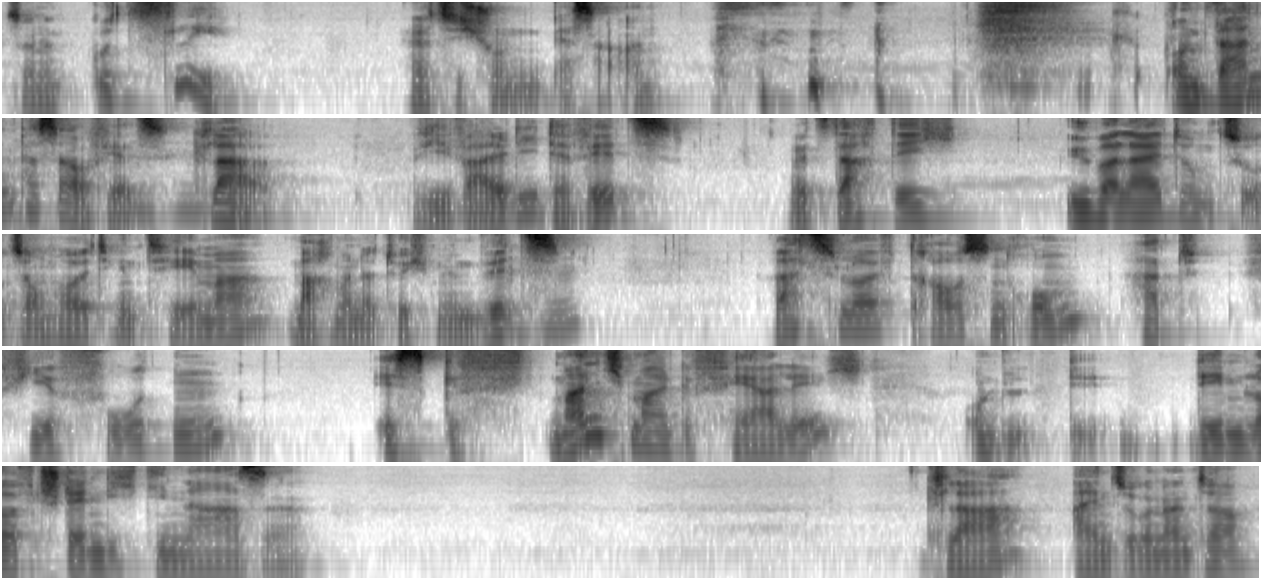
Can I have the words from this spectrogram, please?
sondern Gutzli. Hört sich schon besser an. Und dann, pass auf jetzt, Mhm. klar, Vivaldi, der Witz. Und jetzt dachte ich, Überleitung zu unserem heutigen Thema, machen wir natürlich mit dem Witz. Mhm. Was läuft draußen rum, hat vier Pfoten, ist gef manchmal gefährlich und de- dem läuft ständig die Nase. Klar, ein sogenannter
